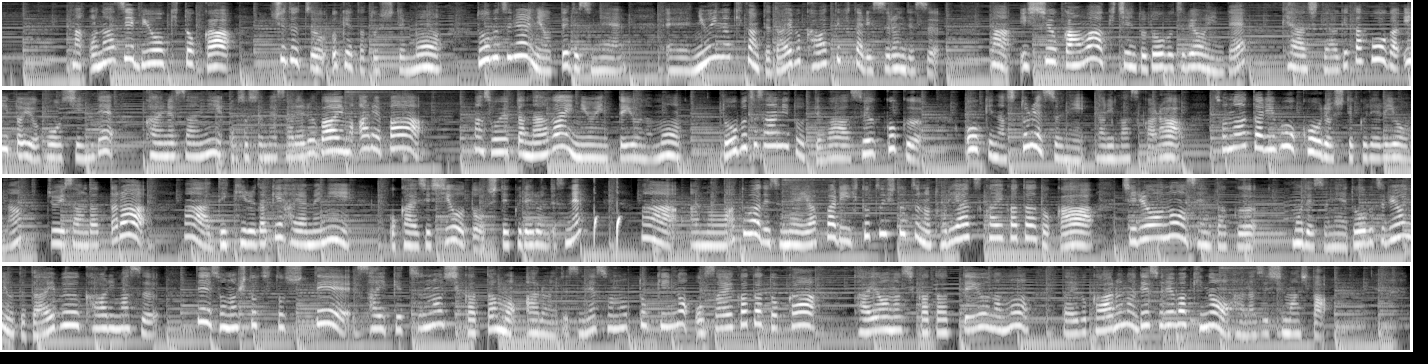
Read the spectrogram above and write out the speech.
まあ、同じ病気とか手術を受けたとしても動物病院によってですね、えー、入院の期間ってだいぶ変わってきたりするんですまあ1週間はきちんと動物病院でケアしてあげた方がいいという方針で飼い主さんにおすすめされる場合もあれば、まあ、そういった長い入院っていうのも動物さんにとってはすっごく大きなストレスになりますからその辺りを考慮してくれるような獣医さんだったらまあできるだけ早めにお返ししようとしてくれるんですね。まあ、あのあとはですねやっぱり一つ一つの取り扱い方とか治療の選択もですね動物病院によってだいぶ変わります。でその一つとして採血の仕方もあるんですね。その時の抑え方とか対応の仕方っていうのもだいぶ変わるのでそれは昨日お話ししました。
